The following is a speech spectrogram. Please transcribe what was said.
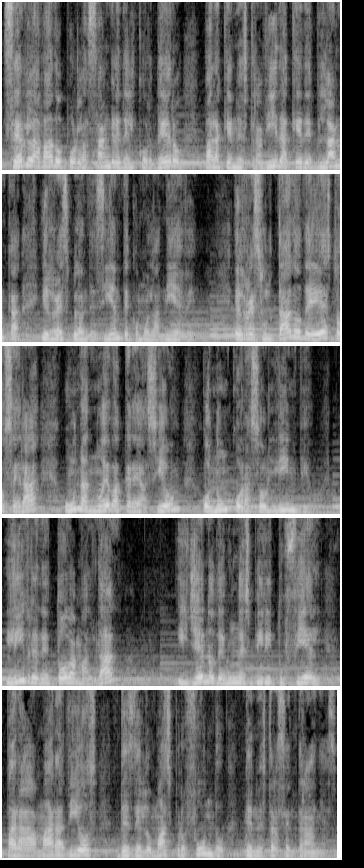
ser lavado por la sangre del Cordero para que nuestra vida quede blanca y resplandeciente como la nieve el resultado de esto será una nueva creación con un corazón limpio, libre de toda maldad y lleno de un espíritu fiel para amar a Dios desde lo más profundo de nuestras entrañas.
